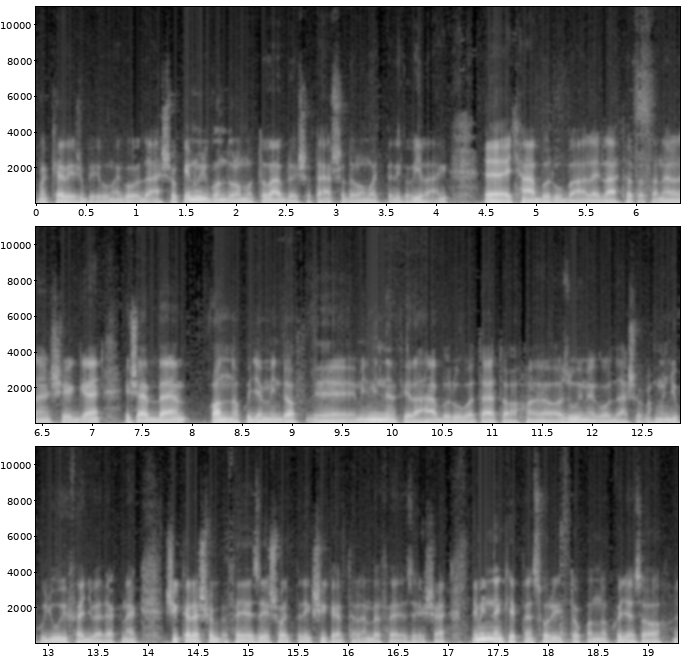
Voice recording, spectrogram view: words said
meg kevésbé jó megoldások. Én úgy gondolom, hogy továbbra is a társadalom, vagy pedig a világ egy háborúba áll egy láthatatlan ellenséggel, és ebben vannak ugye mind, a, e, mind mindenféle háborúban, tehát a, az új megoldásoknak, mondjuk úgy új fegyvereknek sikeres befejezés, vagy pedig sikertelen befejezése. Én mindenképpen szorítok annak, hogy ez a, e,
